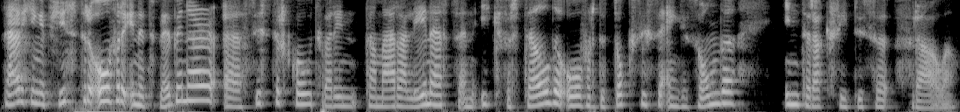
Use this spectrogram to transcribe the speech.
Daar ging het gisteren over in het webinar uh, Sister Code, waarin Tamara Leenaerts en ik vertelden over de toxische en gezonde interactie tussen vrouwen.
